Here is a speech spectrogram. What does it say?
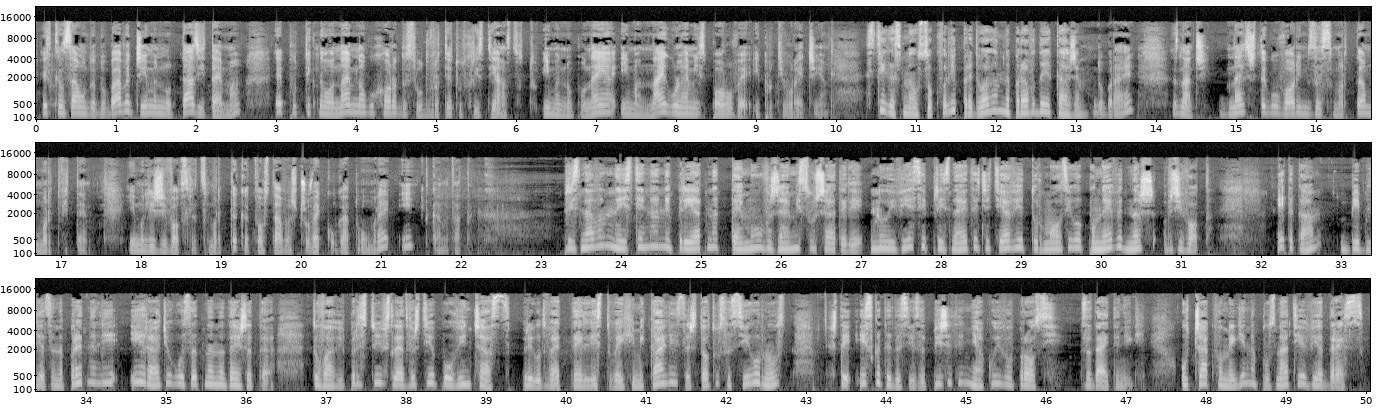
Искам само да добавя, че именно тази тема е потикнала най-много хора да се отвратят от християнството. Именно по нея има най-големи спорове и противоречия. Стига сме усуквали, предлагам направо да я кажем. Добре. Значи, днес ще говорим за смъртта, мъртвите. Има ли живот след смъртта, какво става с човек, когато умре и така нататък. Признавам наистина неприятна тема, уважаеми слушатели, но и вие си признаете, че тя ви е турмозила поне веднъж в живота. Е така, Библия за напреднали и радиогласът на надеждата. Това ви предстои в следващия половин час. Пригответе листове и химикали, защото със сигурност ще искате да си запишете някои въпроси. Задайте ни ги. Очакваме ги на познатия ви адрес.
